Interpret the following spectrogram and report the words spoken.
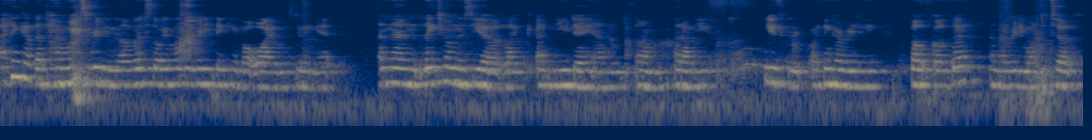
I think at that time I was really nervous, so I wasn't really thinking about why I was doing it. And then later on this year, like at New Day and um, at our youth youth group, I think I really felt God there, and I really wanted to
